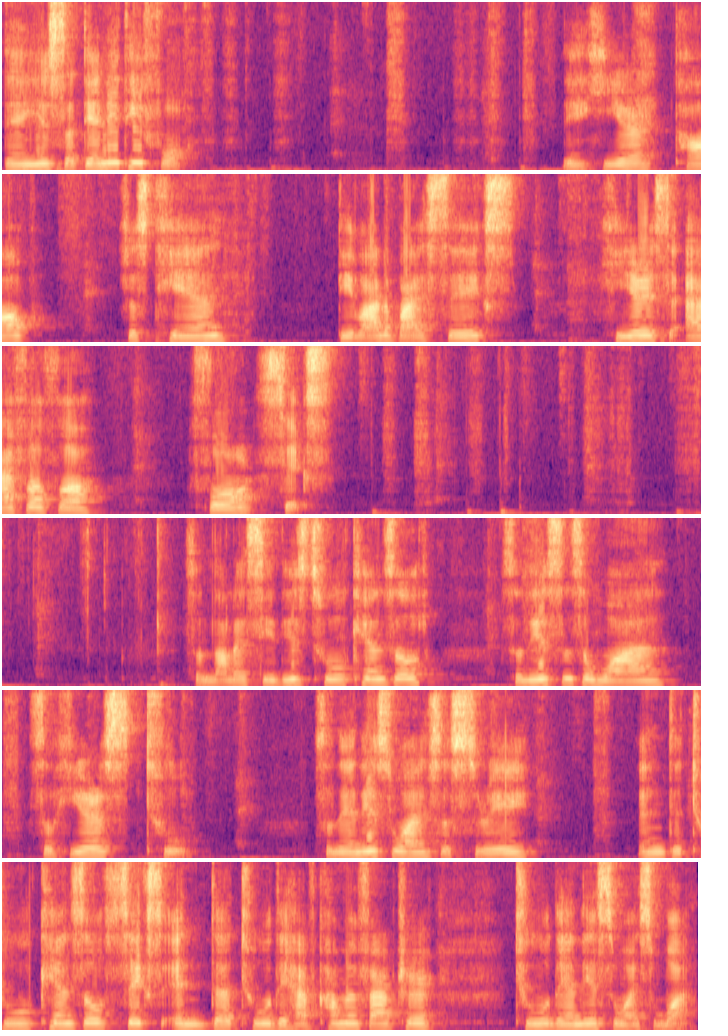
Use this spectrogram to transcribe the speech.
Then use identity 4. Then here, top, just 10 divided by 6. Here is f of uh, 4, 6. So now let's see these two canceled. So this is a 1. So here's 2. So then this one is a 3 and the 2 cancel. 6 and the 2, they have common factor 2, then this one is 1.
